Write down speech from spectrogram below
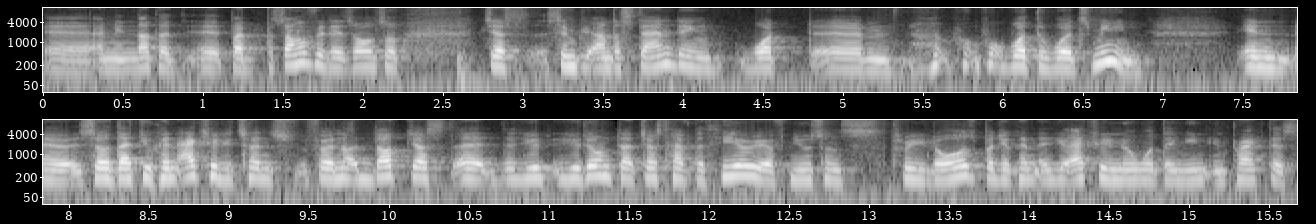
Uh, I mean, not that, uh, but but some of it is also just simply understanding what um, what the words mean. In, uh, so that you can actually transfer not, not just uh, you you don't just have the theory of Newton's three laws, but you can you actually know what they mean in practice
